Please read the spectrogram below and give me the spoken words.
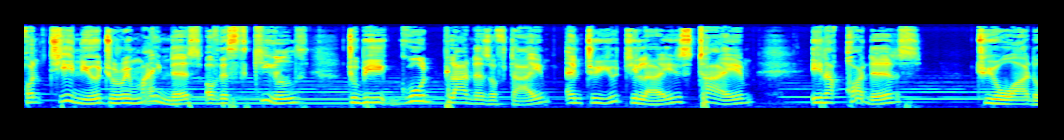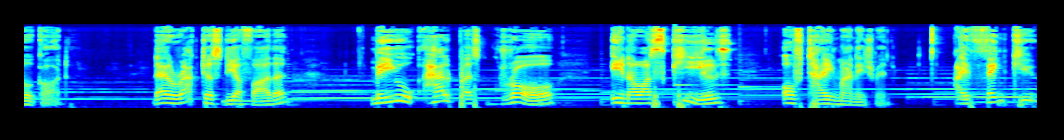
continue to remind us of the skills to be good planners of time and to utilize time in accordance to your word, O God. Direct us, dear Father. May you help us grow in our skills of time management. I thank you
